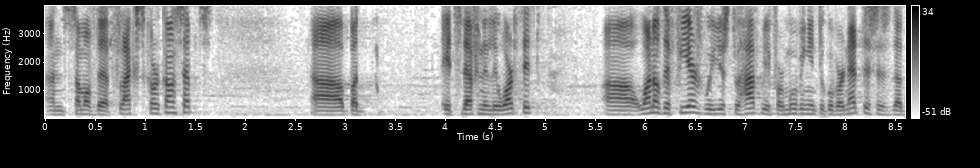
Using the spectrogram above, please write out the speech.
and some of the Flux core concepts, uh, but it's definitely worth it. Uh, one of the fears we used to have before moving into Kubernetes is that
